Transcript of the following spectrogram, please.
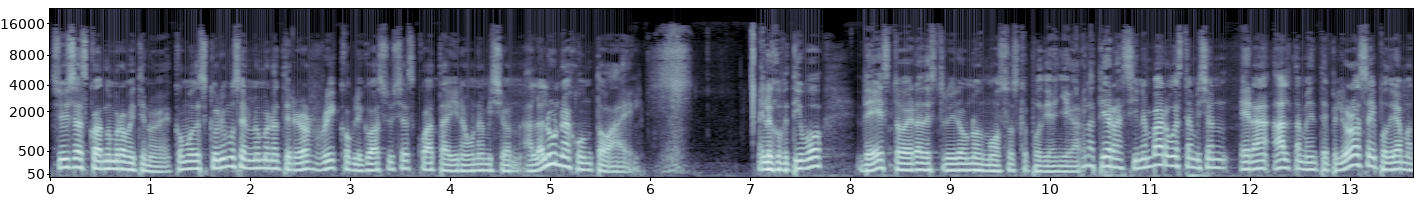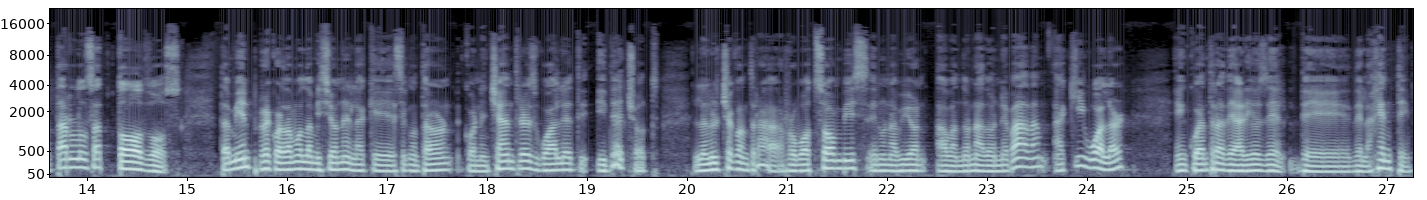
Suicide Squad número 29. Como descubrimos en el número anterior, Rick obligó a Suicide Squad a ir a una misión a la luna junto a él. El objetivo de esto era destruir a unos monstruos que podían llegar a la Tierra. Sin embargo, esta misión era altamente peligrosa y podría matarlos a todos. También recordamos la misión en la que se encontraron con Enchantress, Wallet y Deadshot. La lucha contra robots zombies en un avión abandonado en Nevada. Aquí Waller encuentra diarios de, de la gente.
